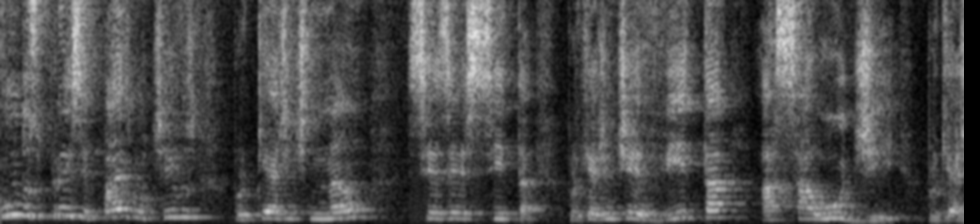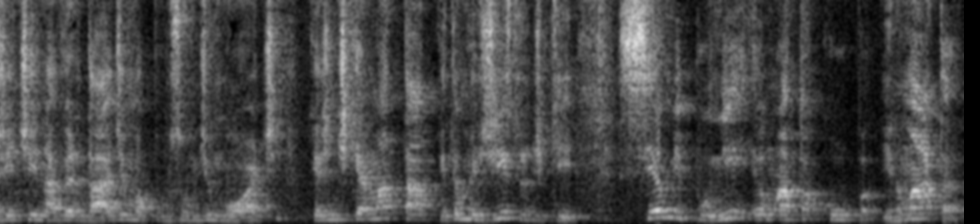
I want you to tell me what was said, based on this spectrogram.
um dos principais motivos porque a gente não se exercita, porque a gente evita a saúde, porque a gente, na verdade, é uma pulsão de morte, porque a gente quer matar, porque tem um registro de que se eu me punir, eu mato a culpa, e não mata.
